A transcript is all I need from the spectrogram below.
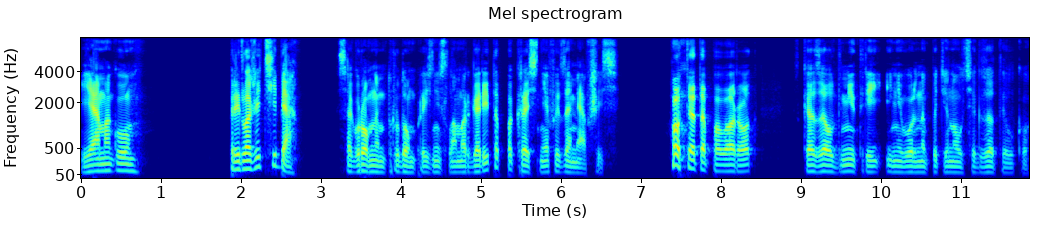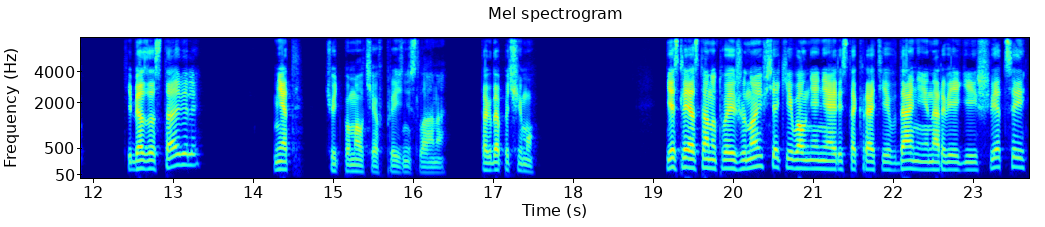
«Я могу предложить себя», с огромным трудом произнесла Маргарита, покраснев и замявшись. «Вот это поворот!» — сказал Дмитрий и невольно потянулся к затылку. «Тебя заставили?» «Нет», — чуть помолчав, произнесла она. «Тогда почему?» «Если я стану твоей женой, всякие волнения аристократии в Дании, Норвегии и Швеции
